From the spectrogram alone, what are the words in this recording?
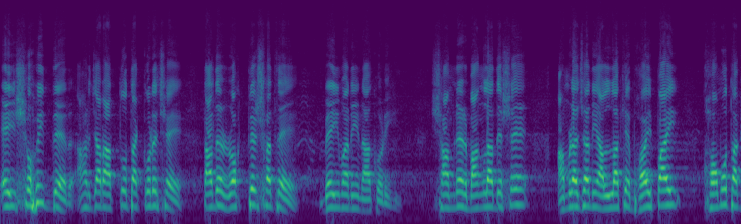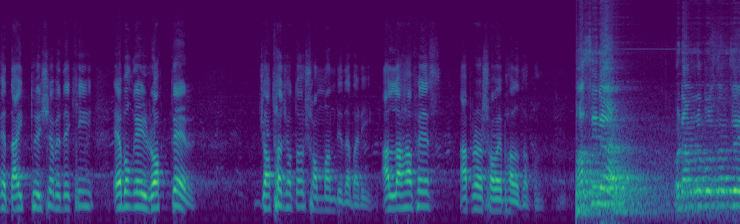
এই শহীদদের আর যারা আত্মত্যাগ করেছে, তাদের রক্তের সাথে বেইমানি না করি। সামনের বাংলাদেশে আমরা জানি আল্লাহকে ভয় পাই, ক্ষমতাকে দায়িত্ব হিসেবে দেখি এবং এই রক্তের যথাযথ সম্মান দিতে পারি। আল্লাহ হাফেজ, আপনারা সবাই ভালো থাকুন। হাসিনা, ওটা আমরা বলতাম যে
